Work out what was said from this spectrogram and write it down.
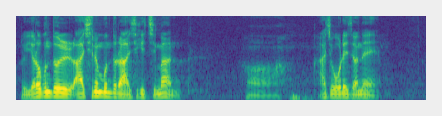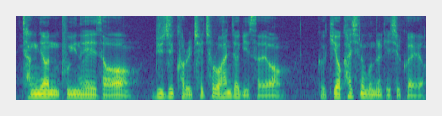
그리고 여러분들 아시는 분들은 아시겠지만 어, 아주 오래 전에 작년 부인회에서 뮤지컬을 최초로 한 적이 있어요. 그 기억하시는 분들 계실 거예요.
